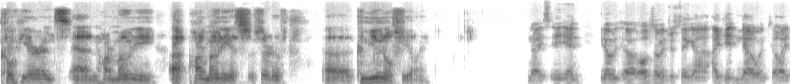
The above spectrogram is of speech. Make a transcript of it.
coherence and harmony, uh, harmonious sort of uh, communal feeling. Nice. And, you know, uh, also interesting, uh, I didn't know until I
